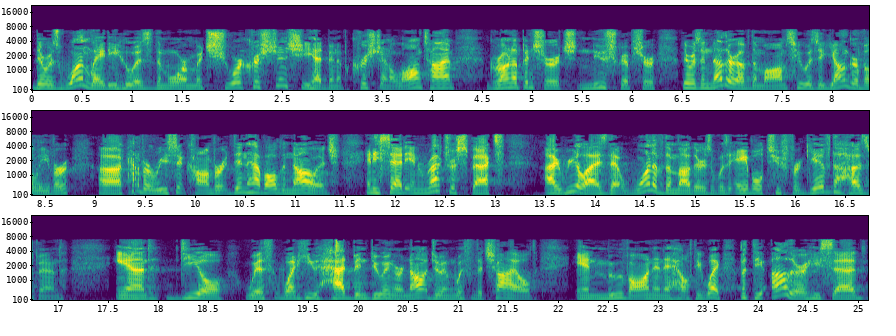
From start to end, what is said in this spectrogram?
There was one lady who was the more mature Christian. She had been a Christian a long time, grown up in church, knew Scripture. There was another of the moms who was a younger believer, uh, kind of a recent convert, didn't have all the knowledge. And he said, in retrospect, I realized that one of the mothers was able to forgive the husband and deal with what he had been doing or not doing with the child and move on in a healthy way. But the other, he said,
